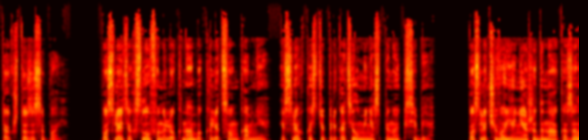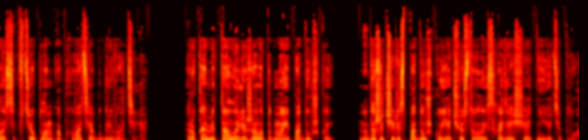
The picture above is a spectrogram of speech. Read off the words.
так что засыпай». После этих слов он лег на бок лицом ко мне и с легкостью перекатил меня спиной к себе, после чего я неожиданно оказалась в теплом обхвате обогревателя. Рука металла лежала под моей подушкой, но даже через подушку я чувствовала исходящее от нее тепло.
